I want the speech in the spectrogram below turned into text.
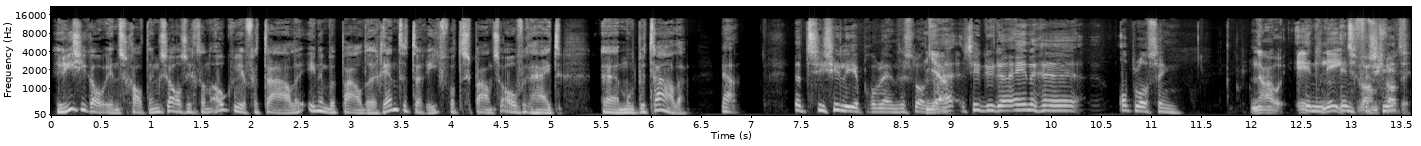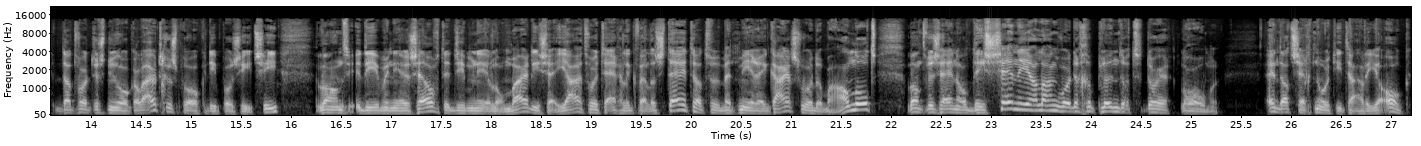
risico-inschatting zal zich dan ook weer vertalen in een bepaalde rentetarief wat de Spaanse overheid eh, moet betalen. Ja, het Sicilië-probleem tenslotte. Ja. Ziet u daar enige oplossing? Nou, ik In- niet, want wat, dat wordt dus nu ook al uitgesproken, die positie. Want die meneer zelf, die meneer Lombard, die zei... ja, het wordt eigenlijk wel eens tijd dat we met meer egaars worden behandeld... want we zijn al decennia lang worden geplunderd door Rome. En dat zegt Noord-Italië ook.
